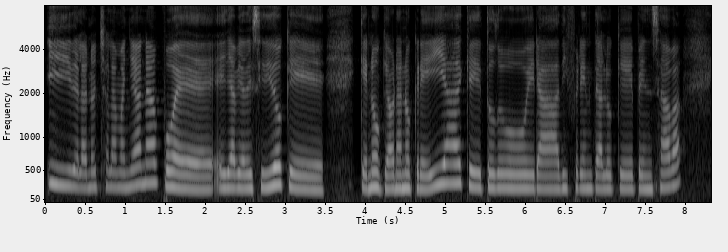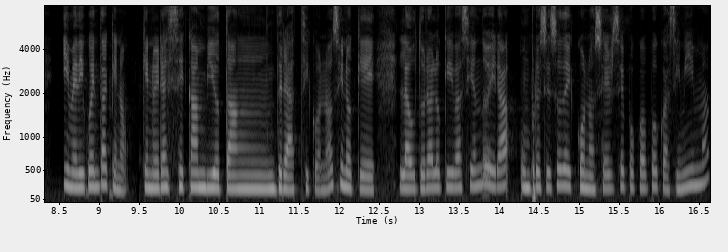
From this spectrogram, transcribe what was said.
y de la noche a la mañana, pues ella había decidido que, que no, que ahora no creía, que todo era diferente a lo que pensaba y me di cuenta que no, que no era ese cambio tan drástico, ¿no? Sino que la autora lo que iba haciendo era un proceso de conocerse poco a poco a sí misma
